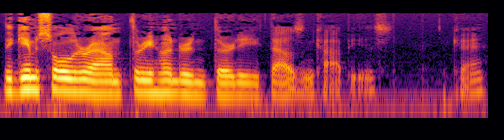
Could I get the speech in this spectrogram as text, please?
the game sold around 330,000 copies. Okay.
